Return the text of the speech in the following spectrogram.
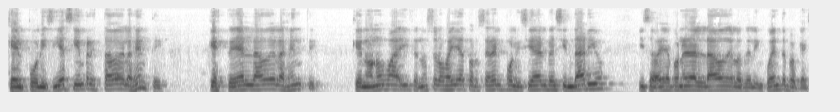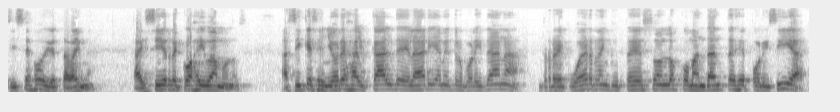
que el policía siempre está de la gente, que esté al lado de la gente, que no nos vaya, que no se los vaya a torcer el policía del vecindario y se vaya a poner al lado de los delincuentes, porque así se jodió esta vaina. Ahí sí recoja y vámonos. Así que, señores alcaldes del área metropolitana, recuerden que ustedes son los comandantes de policía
